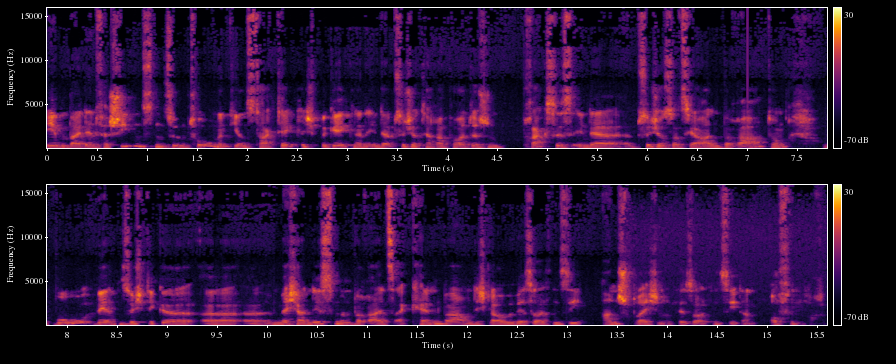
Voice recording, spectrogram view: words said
eben bei den verschiedensten Symptomen, die uns tagtäglich begegnen in der psychotherapeutischen Praxis, in der psychosozialen Beratung, wo werden süchtige äh, äh, Mechanismen bereits erkennbar und ich glaube, wir sollten sie ansprechen und wir sollten sie dann offen machen.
